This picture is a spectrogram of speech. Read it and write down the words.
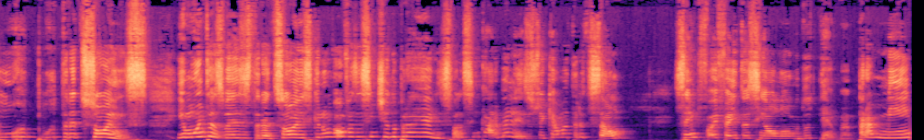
por, por tradições. E muitas vezes tradições que não vão fazer sentido para eles. Fala assim, cara, beleza, isso aqui é uma tradição sempre foi feito assim ao longo do tempo. Para mim,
